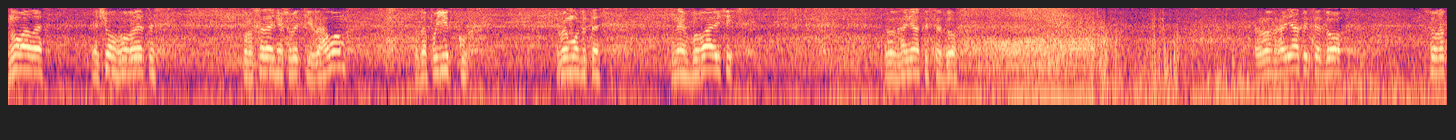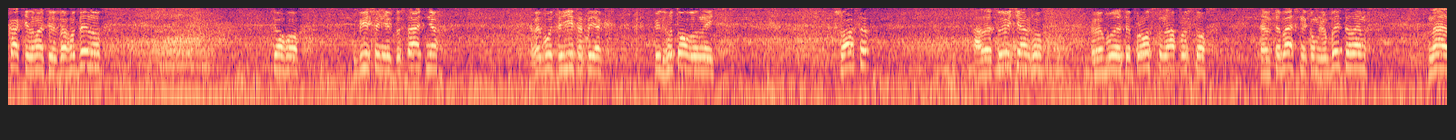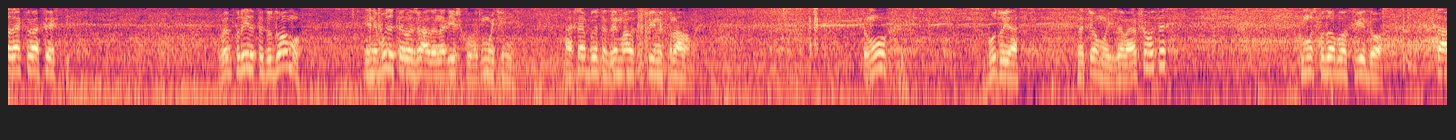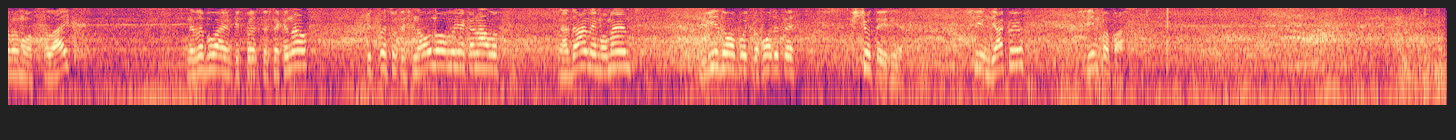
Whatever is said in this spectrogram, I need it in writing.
Ну, але якщо говорити про середню швидкість загалом за поїздку ви можете не вбиваючись розганятися до розганятися до 40 км за годину. Цього більше ніж достатньо. Ви будете їхати як підготовлений шосер. Але в свою чергу ви будете просто-напросто МТБшником-любителем на електроасисті. Ви приїдете додому і не будете лежали на ліжку змучені, а ще будете займалися своїми справами. Тому буду я на цьому і завершувати. Кому сподобалось відео, ставимо лайк. Не забуваємо підписуватись на канал, підписуватись на оновлення каналу. На даний момент відео будуть виходити щотижня. Всім дякую, всім па-па.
